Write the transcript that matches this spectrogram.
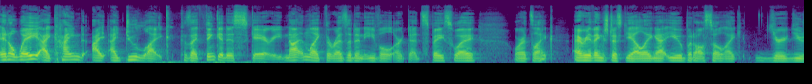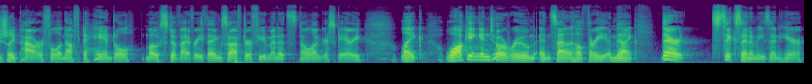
in a way i kind i, I do like because i think it is scary not in like the resident evil or dead space way where it's like everything's just yelling at you but also like you're usually powerful enough to handle most of everything so after a few minutes it's no longer scary. Like walking into a room in silent hill 3 and be like there are six enemies in here.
